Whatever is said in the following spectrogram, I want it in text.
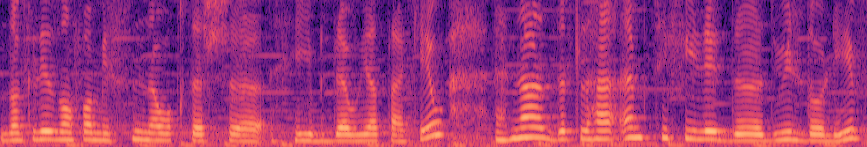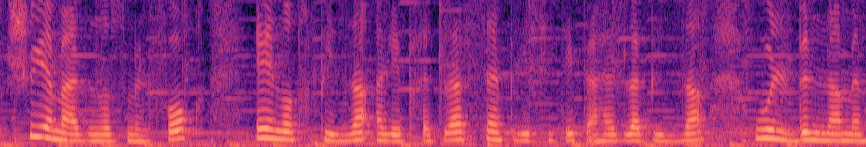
donc les enfants يستنى وقتاش آه، يبداو يطاكيو هنا درت لها ام تي فيلي دو دويل دوليف شويه معدنوس من الفوق et notre pizza elle est prête la simplicité de la pizza ou le benna men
